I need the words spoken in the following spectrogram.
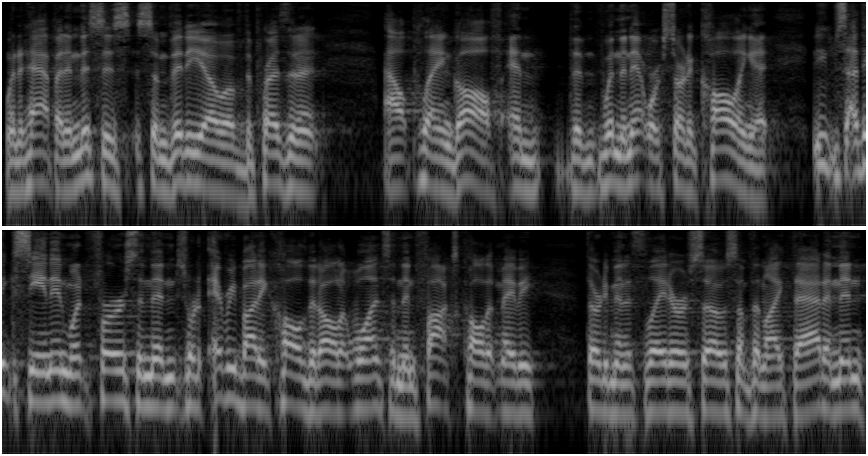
when it happened. And this is some video of the president out playing golf. And the, when the network started calling it, it was- I think CNN went first, and then sort of everybody called it all at once. And then Fox called it maybe 30 minutes later or so, something like that. And then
